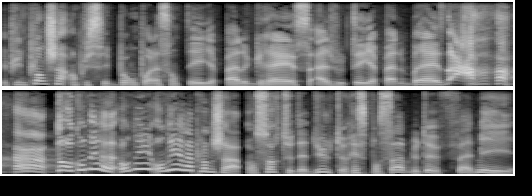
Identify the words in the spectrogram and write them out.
Et puis une plancha, en plus c'est bon pour la santé. Il y a pas de graisse ajoutée, il y a pas de braise. Ah Donc on est, on est, on est à la plancha, en sorte d'adulte responsable de famille.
